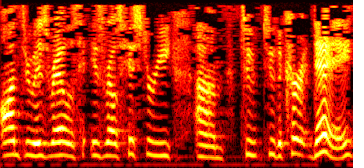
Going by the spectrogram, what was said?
on through Israel's, Israel's history um, to, to the current day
